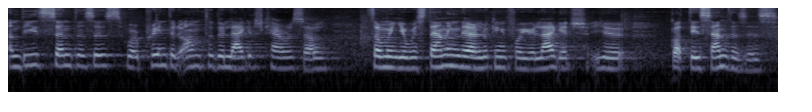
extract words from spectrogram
and these sentences were printed onto the luggage carousel. So when you were standing there looking for your luggage, you got these sentences.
